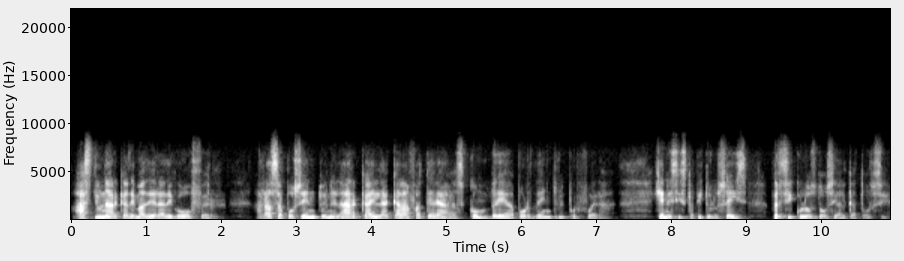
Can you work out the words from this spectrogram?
Hazte un arca de madera de gofer, harás aposento en el arca y la calafaterás con brea por dentro y por fuera Génesis capítulo 6, versículos 12 al 14.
